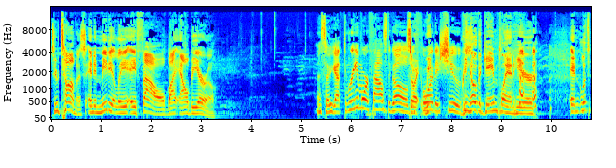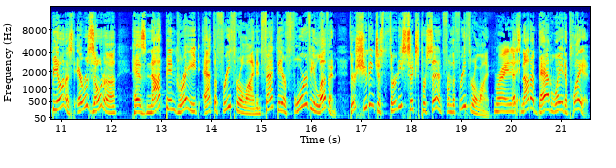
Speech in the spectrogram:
to Thomas and immediately a foul by Albiero. And so you got three more fouls to go So before we- they shoot. We know the game plan here. and let's be honest, Arizona has not been great at the free throw line. In fact, they are 4 of 11. They're shooting just 36% from the free throw line. Right. That's not a bad way to play it.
